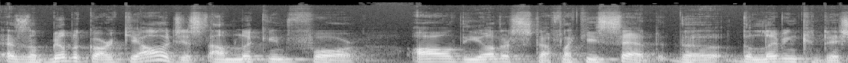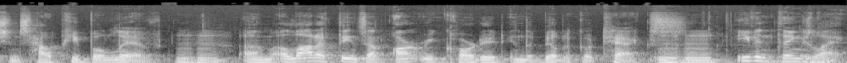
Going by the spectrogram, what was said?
as a biblical archaeologist, I'm looking for all the other stuff, like you said, the, the living conditions, how people lived. Mm-hmm. Um, a lot of things that aren't recorded in the biblical text. Mm-hmm. Even things like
